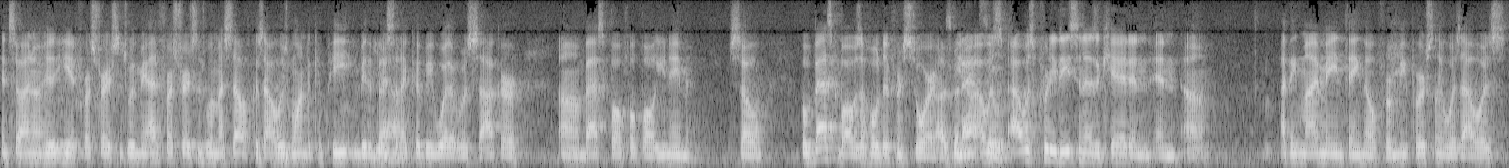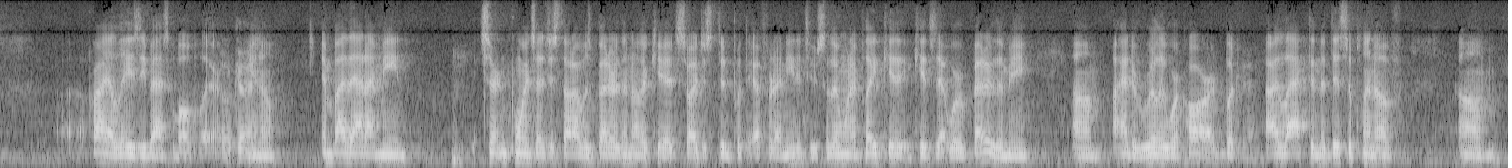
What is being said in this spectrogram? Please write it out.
And so I know he, he had frustrations with me. I had frustrations with myself because I always wanted to compete and be the best yeah. that I could be, whether it was soccer, um, basketball, football, you name it. So, but with basketball, it was a whole different story. I was going to ask. I was so. I was pretty decent as a kid, and and um, I think my main thing though for me personally was I was uh, probably a lazy basketball player. Okay. You know, and by that I mean certain points I just thought I was better than other kids, so I just didn't put the effort I needed to. So then when I played kid, kids that were better than me, um, I had to really work hard, but okay. I lacked in the discipline of, um,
